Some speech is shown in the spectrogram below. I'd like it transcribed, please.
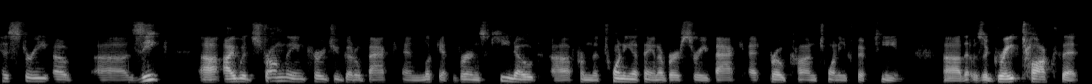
history of uh, Zeek, uh, I would strongly encourage you go to back and look at Vern's keynote uh, from the 20th anniversary back at BroCon 2015. Uh, that was a great talk that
